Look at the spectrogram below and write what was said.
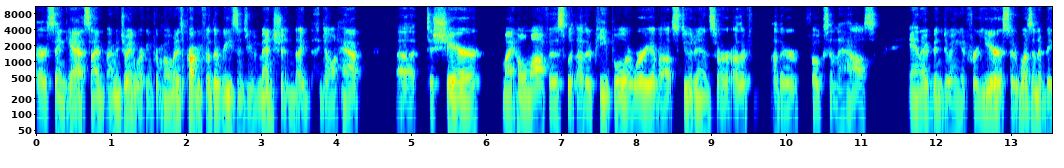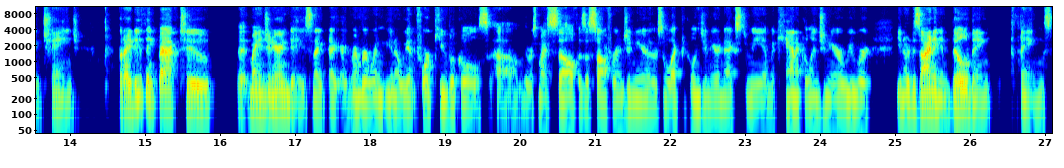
are saying, yes, I'm, I'm enjoying working from home. And it's probably for the reasons you've mentioned. I, I don't have uh, to share my home office with other people or worry about students or other other folks in the house and i've been doing it for years so it wasn't a big change. But i do think back to uh, my engineering days and i, I remember when you know we had four cubicles um, there was myself as a software engineer there was an electrical engineer next to me a mechanical engineer. We were you know designing and building things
